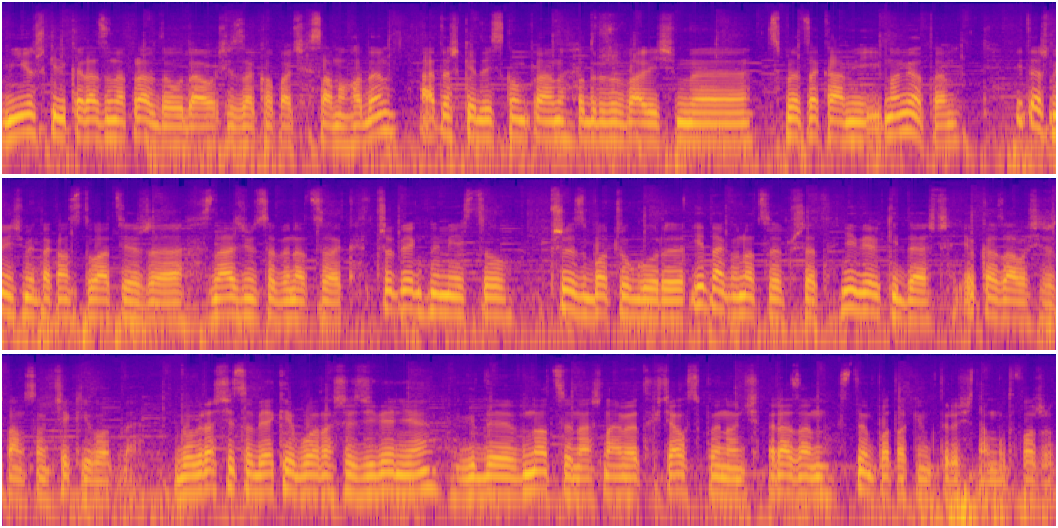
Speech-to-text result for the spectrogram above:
Mi już kilka razy naprawdę udało się zakopać samochodem, a też kiedyś z kumplem podróżowaliśmy z plecakami i namiotem i też mieliśmy taką sytuację, że znaleźliśmy sobie nocleg w przepięknym miejscu przy zboczu góry, jednak w nocy przyszedł niewielki deszcz i okazało się, że tam są cieki wodne. Wyobraźcie sobie, jakie było nasze zdziwienie, gdy w nocy nasz namiot chciał spłynąć razem z tym potokiem, który się tam utworzył.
